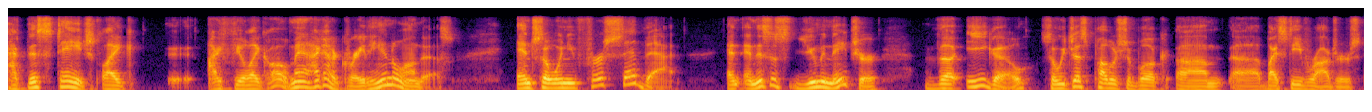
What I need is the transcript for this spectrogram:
at this stage, like I feel like, oh man, I got a great handle on this. And so when you first said that, and, and this is human nature, the ego. So we just published a book um, uh, by Steve Rogers.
